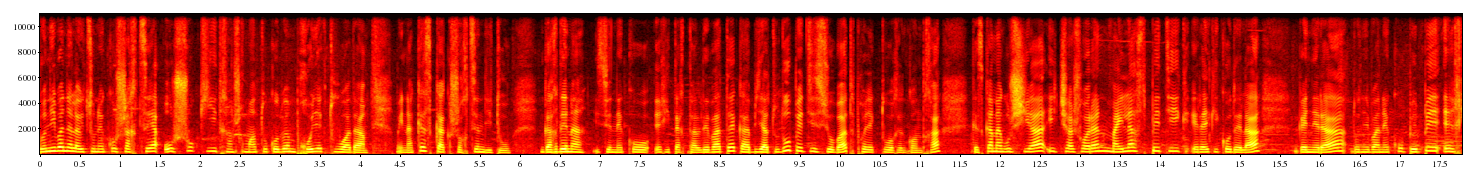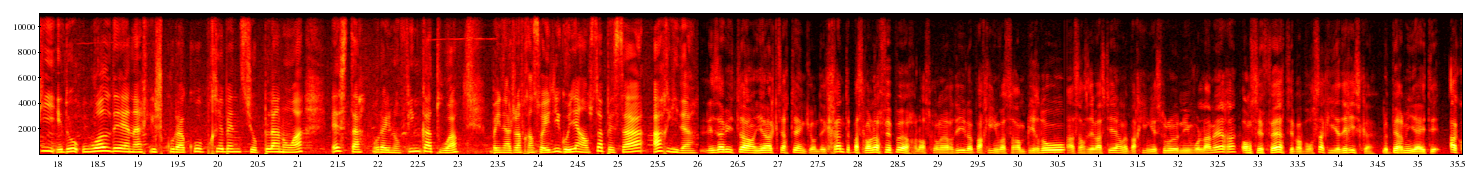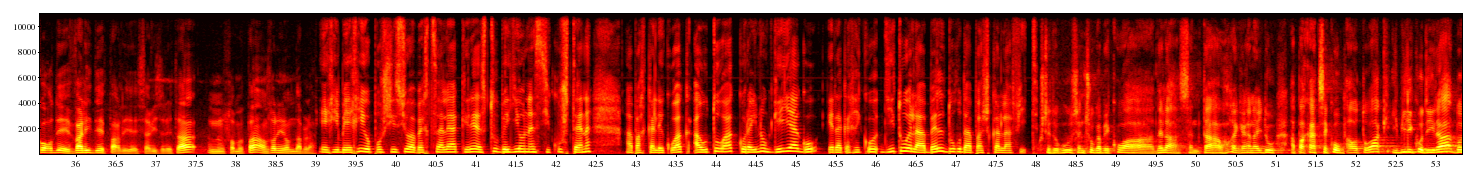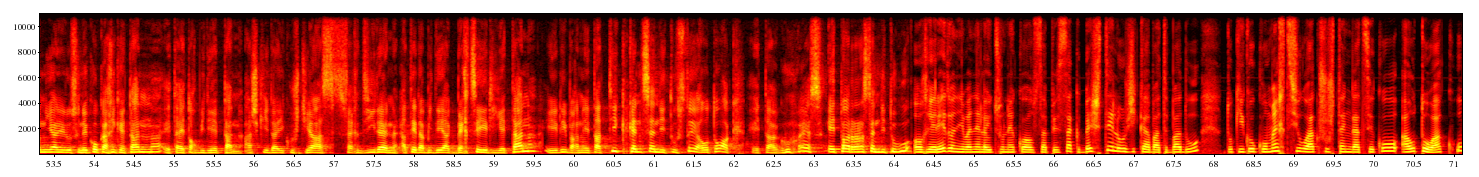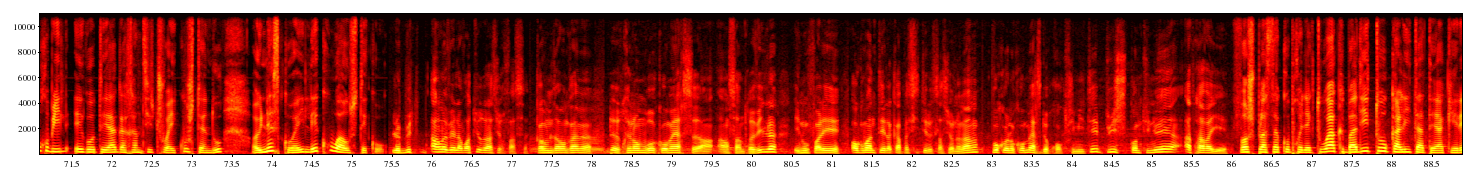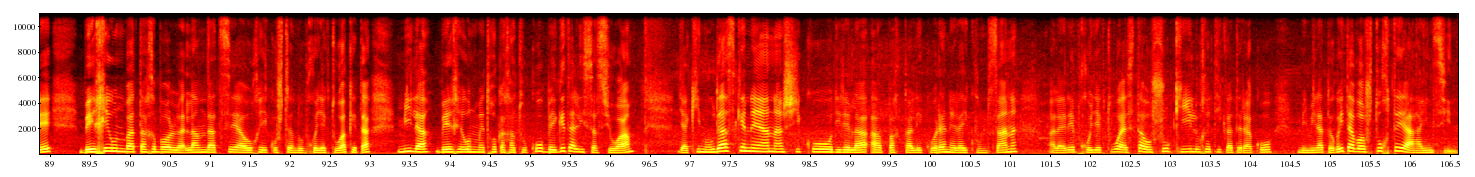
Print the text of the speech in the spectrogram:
Doniban elaitzuneko sartzea osoki transformatuko duen proiektua da, baina kezkak sortzen ditu. Gardena izeneko erritar talde batek abiatu du petizio bat proiektu horren kontra, kezka itxasuaren mailazpetik eraikiko dela, gainera Donibaneko PP erri edo uoldean argiskurako prebentzio planoa ez da oraino finkatua, baina Jean-François Irigoyen hauzapeza argi da. Les habitants, il y en a certains qui ont des craintes parce qu'on leur fait peur. Lorsqu'on leur dit le parking va se remplir d'eau, à Saint-Sébastien, le parking est sous le niveau de la mer, on sait faire, c'est pas pour ça qu'il y a des risques. Le permis a été accordé, validé par les services de l'État, nous ne sommes pas en zone inondable. Erri berri oposizio abertzaleak ere ez du begionez ikusten, aparkalekoak autoak oraino gehiago erakarriko dituela beldur da Pascal Lafit. Uste dugu zentzugabekoa dela, zenta horrek garen nahi du aparkatzeko autoak ibiliko dira donian iruzuneko karriketan eta etorbideetan. Aski da ikustia zer diren aterabideak bertze barnetatik kentzen dituzte autoak. Eta gu ez, etorrarazten ditugu. Horre, doni banela itzuneko hauzapezak beste logika bat badu, tokiko komertzioak sustengatzeko autoak urbil egotea garrantzitsua ikusten du, oinezkoei leku hauzteko. Le but, enlever la voiture de la surface. Comme nous avons quand même de très nombreux commerces en, en centre-ville, il nous fallait augmenter la capacité de stationnement pour que nos commerces de proximité puissent continuer à travailler. Fos plazako proiektuak baditu kalitateak ere, berreun bat arbol landatzea aurre ikusten du proiektuak eta mila berreun metrokajatuko vegetalizazioa. Jakin udazkenean hasiko direla aparkalekuaren eraikuntzan, ala ere proiektua ez da osoki lurretik aterako 2008 urtea haintzin.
